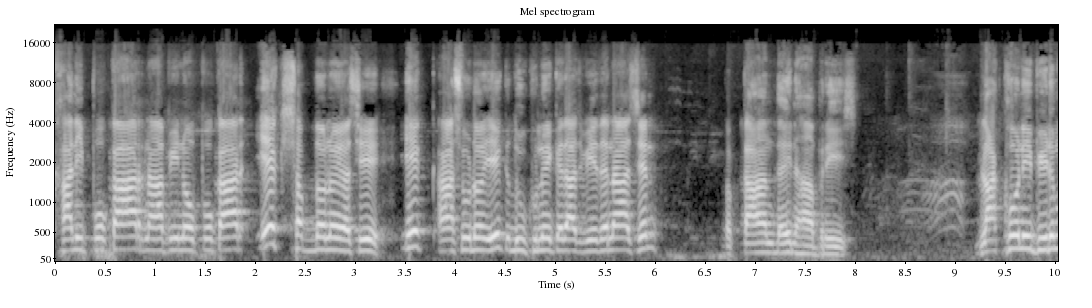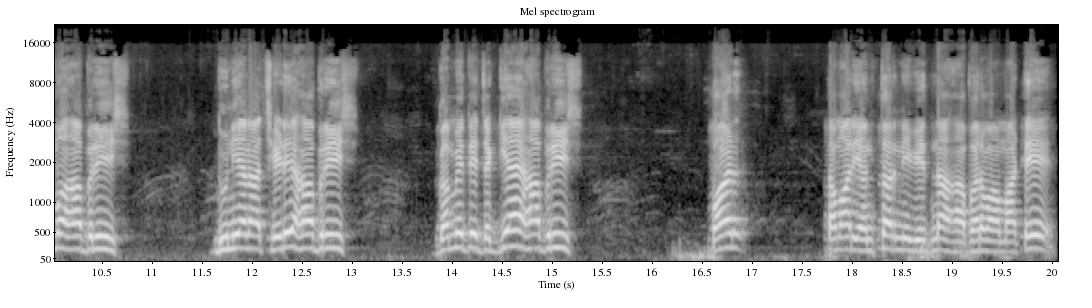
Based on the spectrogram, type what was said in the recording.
ખાલી પોકાર, નાભીનો પોકાર, એક શબ્દનો હશે. એક આંસુડો, એક દુઃખનો કદાચ વેદના હશે ને? તો કાન દઈને હાંભરીશ. લાખોની ભીડમાં હાંભરીશ. દુનિયાના છેડે હાંભરીશ. ગમે તે જગ્યાએ હાંભરીશ. પણ તમારી અંતરની વેદના સાંભળવા માટે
